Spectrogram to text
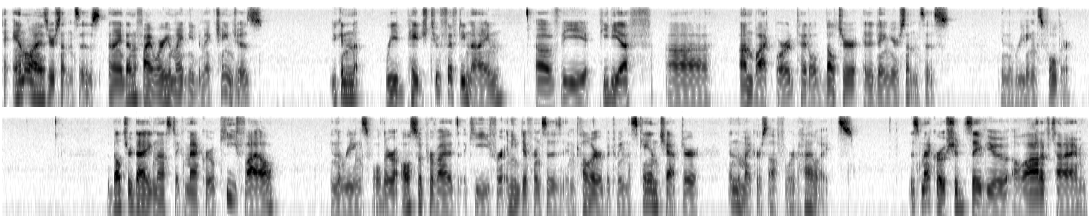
to analyze your sentences and identify where you might need to make changes, you can read page 259 of the PDF uh, on Blackboard titled Belcher Editing Your Sentences in the Readings folder. The Belcher Diagnostic Macro Key file in the Readings folder also provides a key for any differences in color between the scan chapter and the Microsoft Word highlights. This macro should save you a lot of time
